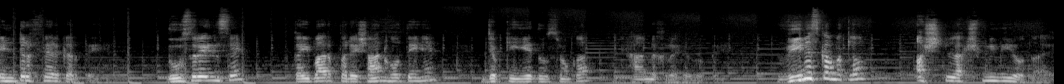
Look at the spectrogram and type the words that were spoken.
इंटरफेयर करते हैं। दूसरे इनसे कई बार परेशान होते हैं, जबकि ये दूसरों का ध्यान रख रहे होते हैं। वीनस का मतलब अष्टलक्ष्मी भी होता है।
